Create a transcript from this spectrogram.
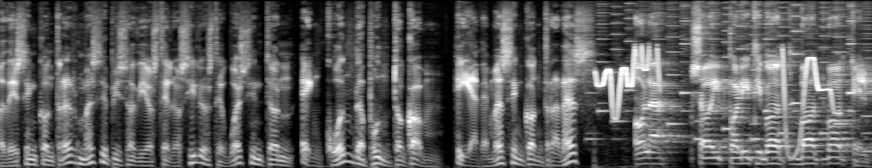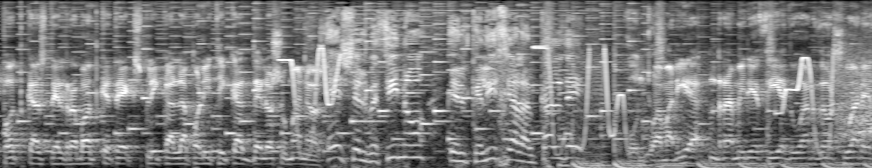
Puedes encontrar más episodios de Los Hilos de Washington en cuonda.com y además encontrarás... Hola, soy Politibot BotBot, el podcast del robot que te explica la política de los humanos. Es el vecino el que elige al alcalde. Junto a María Ramírez y Eduardo Suárez.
